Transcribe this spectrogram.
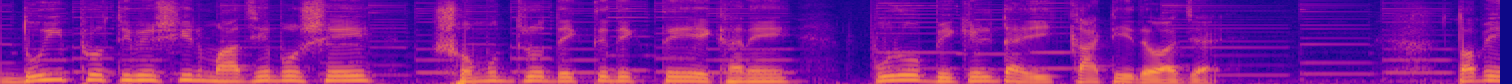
দুই প্রতিবেশীর মাঝে বসে সমুদ্র দেখতে দেখতে এখানে পুরো বিকেলটাই কাটিয়ে দেওয়া যায়। তবে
